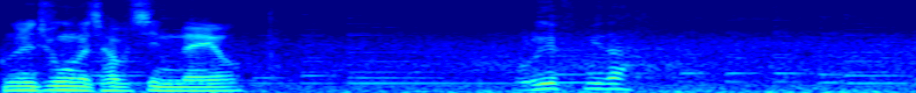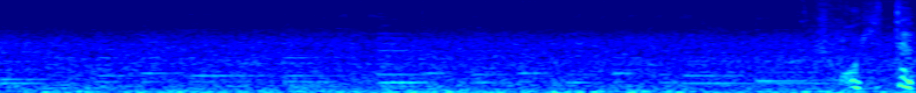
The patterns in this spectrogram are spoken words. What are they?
오늘 중으로 잡을 수 있나요? 모르겠습니다. 오 히트.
